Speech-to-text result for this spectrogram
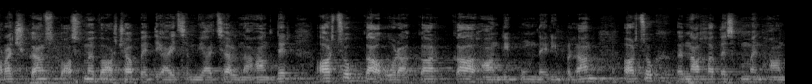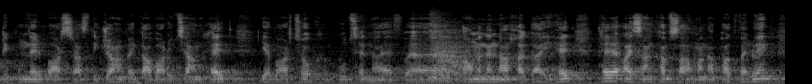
առաջիկայում սպասվում է վարչապետի այցը Միացյալ Նահանգներ։ Արդյոք կա օրակարգ, կա հանդիպումների պլան, արդյոք նախատեսվում են հանդիպումներ բարձրաստիճան ղեկավարության հետ եւ արդյոք գուցե նաեւ ԱՄՆ նախագահի հետ, թե այս անգամ սահմանափակվելու ենք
